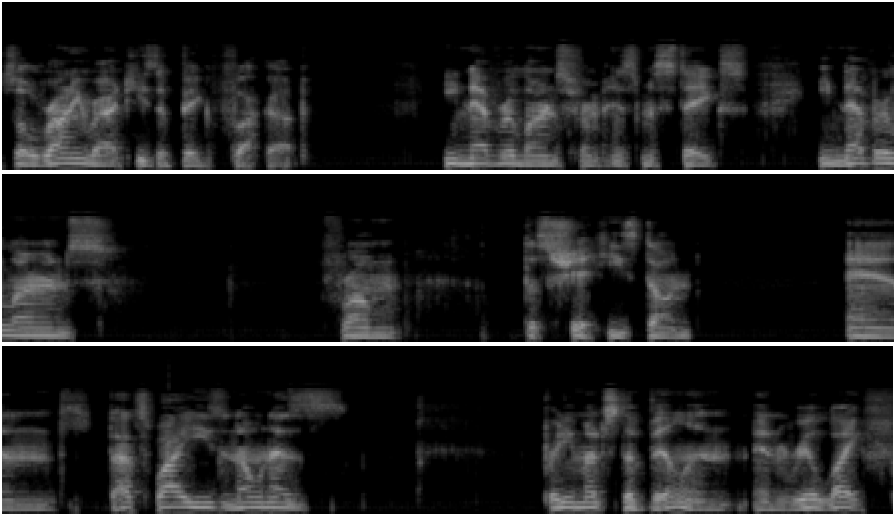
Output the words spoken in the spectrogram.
so Ronnie Radke's a big fuck up. He never learns from his mistakes. He never learns from the shit he's done. And that's why he's known as pretty much the villain in real life.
